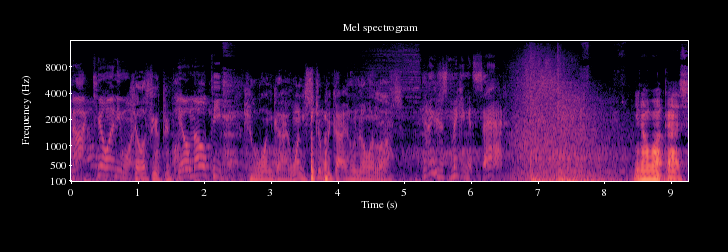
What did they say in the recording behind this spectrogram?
Not kill anyone. Kill a few people. Kill no people. Kill one guy, one stupid guy who no one loves. Now you're just making it sad. You know what, guys?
